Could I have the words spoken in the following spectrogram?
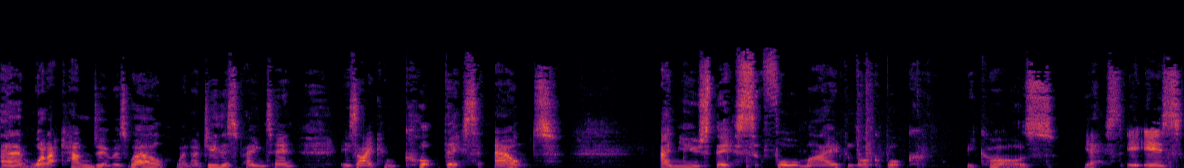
Um, what I can do as well when I do this painting is I can cut this out and use this for my logbook because yes it is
